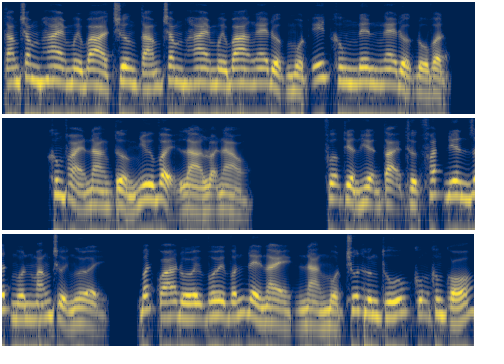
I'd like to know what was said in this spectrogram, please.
823 chương 823 nghe được một ít không nên nghe được đồ vật. Không phải nàng tưởng như vậy là loại nào. Phượng Thiền hiện tại thực phát điên rất muốn mắng chửi người, bất quá đối với vấn đề này nàng một chút hứng thú cũng không có,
